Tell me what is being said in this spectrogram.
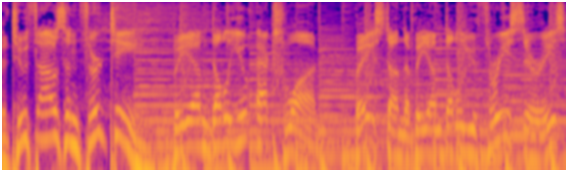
The 2013 BMW X1. Based on the BMW 3 Series,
